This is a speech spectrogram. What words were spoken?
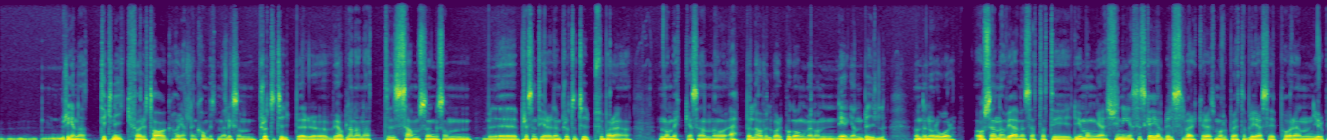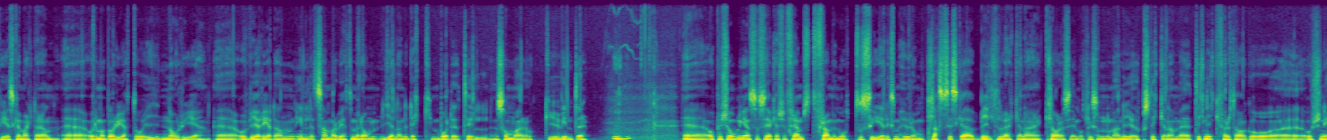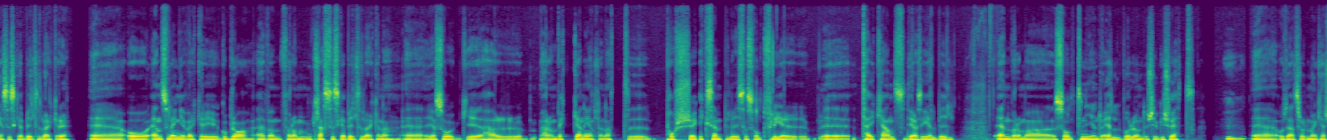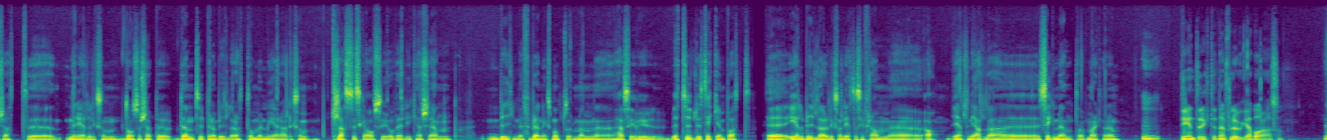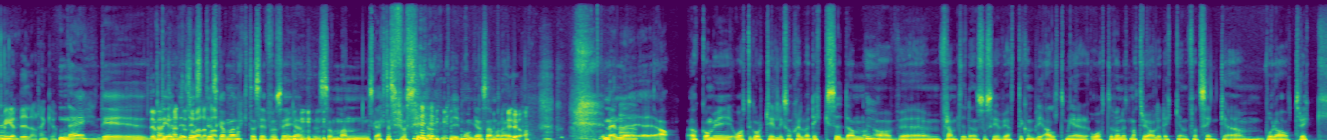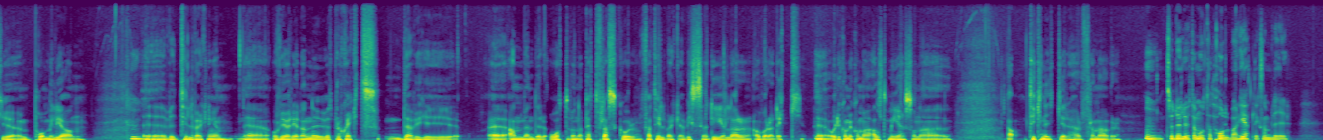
rena teknikföretag har egentligen kommit med liksom prototyper. Vi har bland annat Samsung som eh, presenterade en prototyp för bara någon vecka sedan och Apple har väl varit på gång med någon egen bil under några år. Och sen har vi även sett att det är, det är många kinesiska elbilstillverkare som håller på att etablera sig på den europeiska marknaden. Eh, och de har börjat då i Norge. Eh, och vi har redan inlett samarbete med dem gällande däck både till sommar och vinter. Mm. Eh, och personligen så ser jag kanske främst fram emot att se liksom hur de klassiska biltillverkarna klarar sig mot liksom de här nya uppstickarna med teknikföretag och, och kinesiska biltillverkare. Eh, och än så länge verkar det ju gå bra även för de klassiska biltillverkarna. Eh, jag såg här, här om veckan egentligen att eh, Porsche exempelvis har sålt fler eh, Taycans, deras elbil, än vad de har sålt 911 under 2021. Mm. Eh, och där trodde man kanske att eh, när det gäller liksom de som köper den typen av bilar, att de är mera liksom klassiska av sig och väljer kanske en bil med förbränningsmotor. Men eh, här ser vi ett tydligt tecken på att eh, elbilar liksom letar sig fram eh, ja, egentligen i alla segment av marknaden. Mm. Det är inte riktigt en fluga bara alltså. Nej. Med elbilar tänker jag. Nej, det, Det alla det fall. ska man akta sig för att säga, som man ska akta sig för att säga i många sammanhang. Ja. Men Ja. ja, och om vi återgår till liksom själva däcksidan Mm. av eh, framtiden så ser vi att det kommer bli allt mer återvunnet material i däcken för att sänka um, våra avtryck eh, på miljön Mm. eh, vid tillverkningen. Eh, och vi har redan nu ett projekt där vi eh, använder återvunna petflaskor för att tillverka vissa delar av våra däck. Eh, Mm. och det kommer komma allt mer sådana ja, tekniker här framöver. Mm. Så det lutar mot att hållbarhet liksom blir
